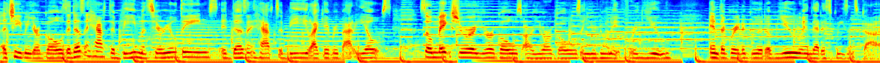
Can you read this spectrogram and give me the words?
achieving your goals. It doesn't have to be material things, it doesn't have to be like everybody else. So make sure your goals are your goals and you're doing it for you and the greater good of you, and that is pleasing to God.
